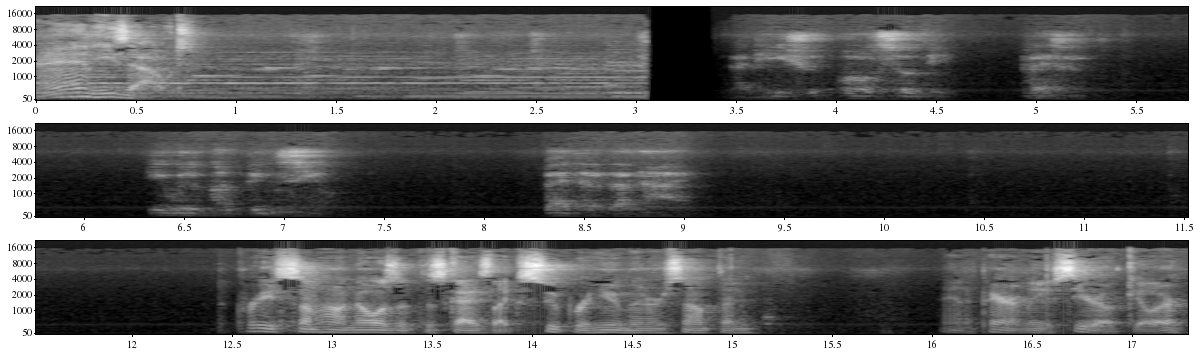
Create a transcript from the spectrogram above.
And he's out. Priest somehow knows that this guy's like superhuman or something, and apparently a serial killer.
